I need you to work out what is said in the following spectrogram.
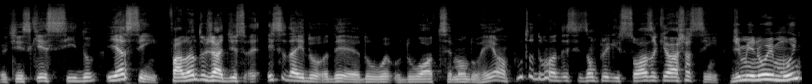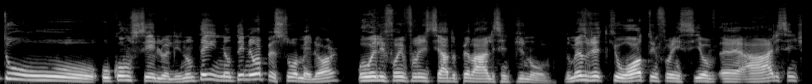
Eu tinha esquecido. E assim, falando já disso, isso daí do, de, do, do Otto ser mão do rei é uma puta de uma decisão preguiçosa que eu acho assim, diminui muito o, o conselho ali, não tem, não tem nenhuma pessoa melhor, ou ele foi influenciado pela Alicent de novo. Do mesmo jeito que o Otto influencia é, a Alicent,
